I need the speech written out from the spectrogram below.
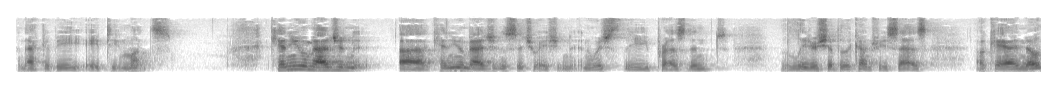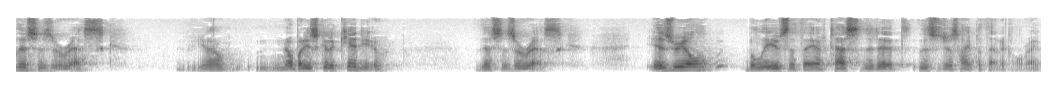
and that could be 18 months. Can you imagine uh, can you imagine a situation in which the president, the leadership of the country says, okay, I know this is a risk. You know, nobody's going to kid you. This is a risk. Israel believes that they have tested it. This is just hypothetical, right?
